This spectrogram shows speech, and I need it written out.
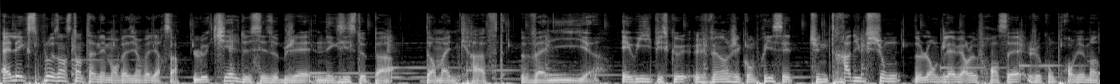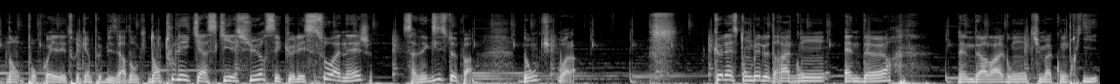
elle explose instantanément, vas-y on va dire ça. Lequel de ces objets n'existe pas dans Minecraft Vanille. Et oui, puisque maintenant j'ai compris, c'est une traduction de l'anglais vers le français. Je comprends mieux maintenant pourquoi il y a des trucs un peu bizarres. Donc dans tous les cas, ce qui est sûr, c'est que les sauts à neige, ça n'existe pas. Donc voilà. Que laisse tomber le dragon Ender? L'Ender Dragon, tu m'as compris,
